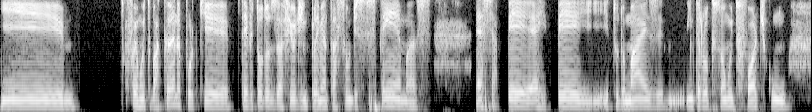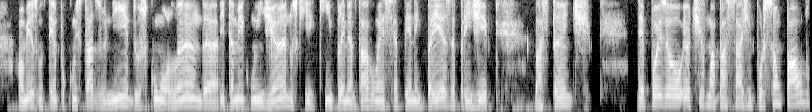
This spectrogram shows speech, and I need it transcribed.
E foi muito bacana porque teve todo o desafio de implementação de sistemas, SAP, RP e, e tudo mais, interlocução muito forte com ao mesmo tempo com Estados Unidos, com Holanda e também com indianos que, que implementavam SAP na empresa, aprendi bastante. Depois eu, eu tive uma passagem por São Paulo,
